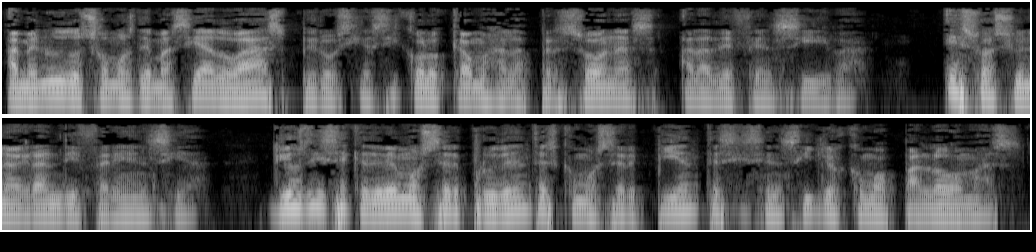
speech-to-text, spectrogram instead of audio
A menudo somos demasiado ásperos y así colocamos a las personas a la defensiva. Eso hace una gran diferencia. Dios dice que debemos ser prudentes como serpientes y sencillos como palomas.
